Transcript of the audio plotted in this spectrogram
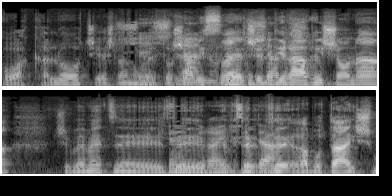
או הקלות שיש לנו שיש לתושב לנו, ישראל, לתושב של דירה. ראשונה, שבאמת זה, כן, זה, זה, יחידה. זה, רבותיי, 8%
